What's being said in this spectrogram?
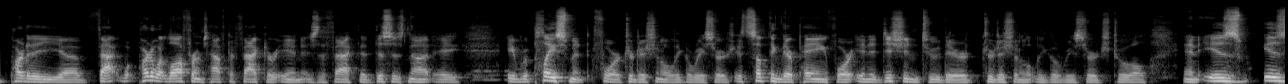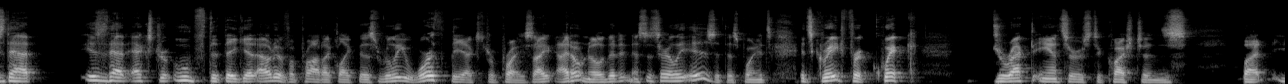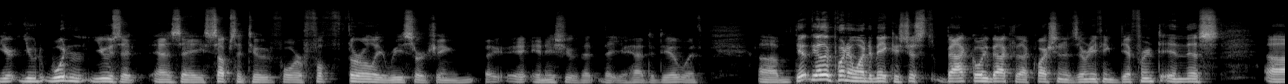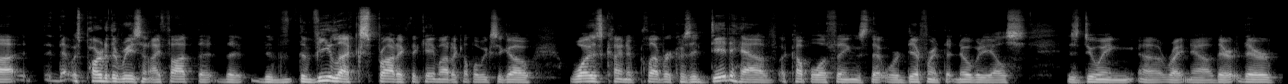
part of the uh, fact, part of what law firms have to factor in is the fact that this is not a a replacement for traditional legal research. It's something they're paying for in addition to their traditional legal research tool. And is is that is that extra oomph that they get out of a product like this really worth the extra price? I, I don't know that it necessarily is at this point. It's it's great for quick, direct answers to questions but you you wouldn't use it as a substitute for f- thoroughly researching a, an issue that that you had to deal with. Um, the, the other point I wanted to make is just back going back to that question: Is there anything different in this? Uh, that was part of the reason I thought that the the the vLex product that came out a couple of weeks ago was kind of clever because it did have a couple of things that were different that nobody else is doing uh, right now. They're they're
